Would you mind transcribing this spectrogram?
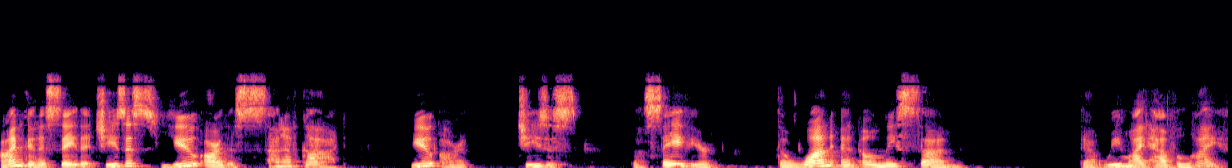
I'm going to say that Jesus, you are the Son of God. You are Jesus, the Savior, the one and only Son, that we might have life.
